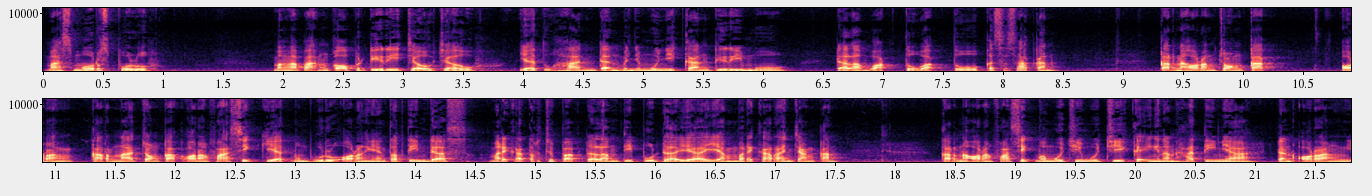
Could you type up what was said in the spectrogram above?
Mazmur 10 Mengapa engkau berdiri jauh-jauh, ya Tuhan, dan menyembunyikan dirimu dalam waktu-waktu kesesakan? Karena orang congkak, orang karena congkak orang fasik giat memburu orang yang tertindas, mereka terjebak dalam tipu daya yang mereka rancangkan. Karena orang fasik memuji-muji keinginan hatinya dan orang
